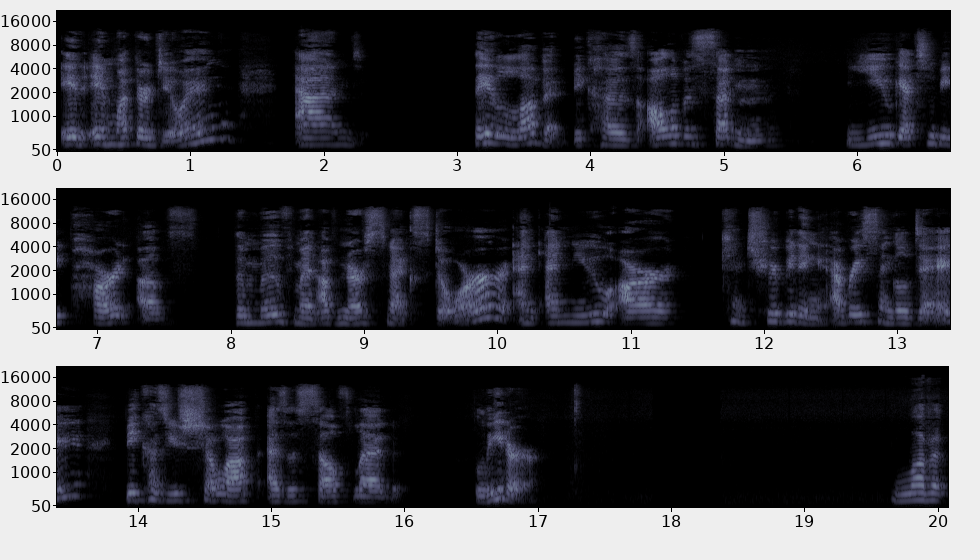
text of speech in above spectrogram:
in, in what they're doing and they love it because all of a sudden you get to be part of the movement of nurse next door and and you are contributing every single day because you show up as a self-led leader Love it.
